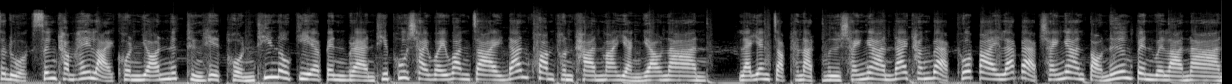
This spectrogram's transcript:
สะดวก ซึ่งทำให้หลายคนย้อนนึกถึงเหตุผลที่โนเกียเป็นแบรนด์ที่ผู้ใช้ไว้วางใจ ด้านความทนทานมาอย่างยาวนานและยังจับถนัดมือใช้งานได้ทั้งแบบทั่วไปและแบบใช้งานต่อเนื่องเป็นเวลานาน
